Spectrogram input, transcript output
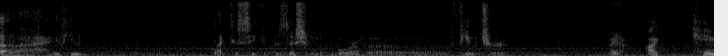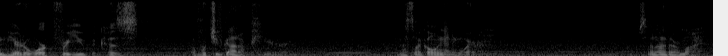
Uh, if you'd like to seek a position with more of a future, I, I came here to work for you because of what you've got up here. And that's not going anywhere. So neither am I.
